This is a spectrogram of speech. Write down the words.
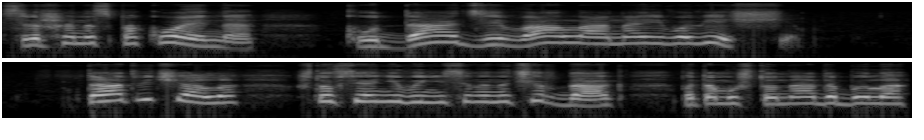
совершенно спокойно, куда девала она его вещи. Та отвечала, что все они вынесены на чердак, потому что надо было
